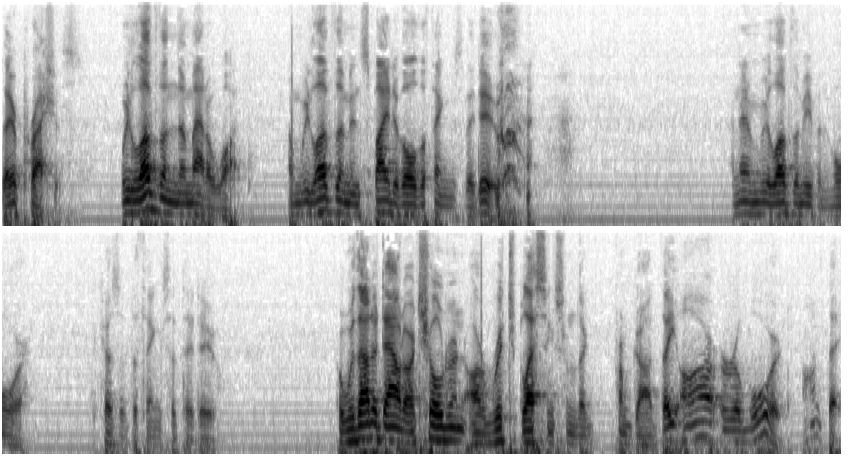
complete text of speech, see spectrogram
they're precious. We love them no matter what. And we love them in spite of all the things they do. and then we love them even more because of the things that they do. But without a doubt, our children are rich blessings from, the, from God. They are a reward, aren't they?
